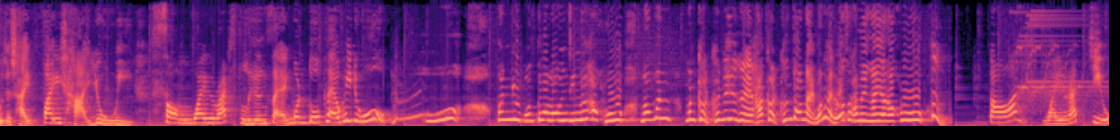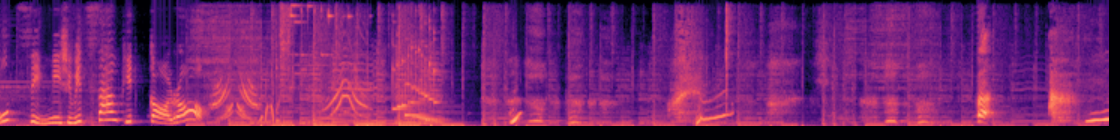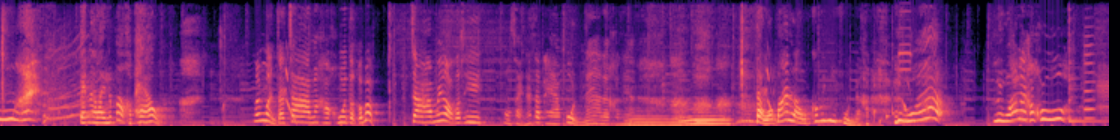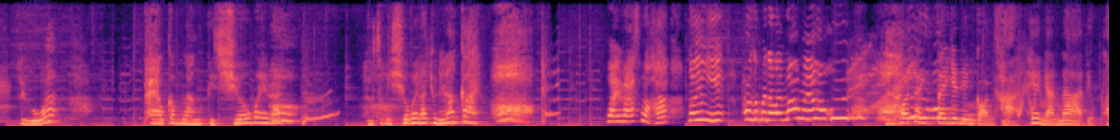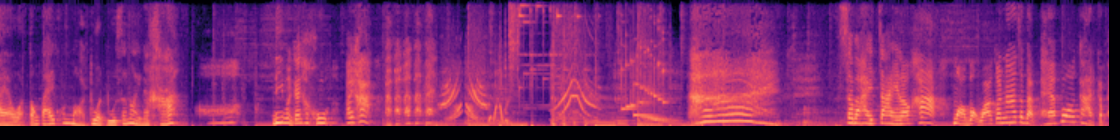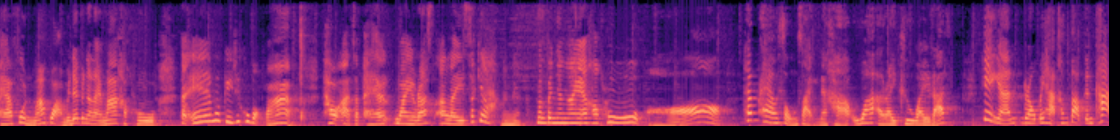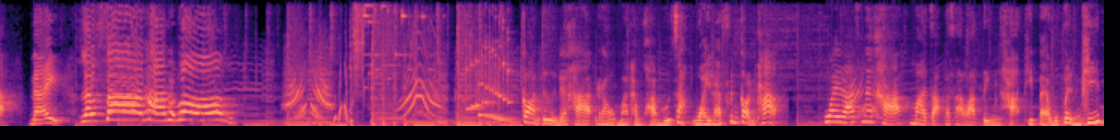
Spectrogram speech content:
รูจะใช้ไฟฉาย UV ส่องไวรัสเรืองแสงบนตัวแพลวให้ดูโอ้มันอยู่บนตัวเราจริงๆด้วยค่ะครู แล้วมันมันเกิดขึ้นได้ยังไงคะ เกิดขึ้นตอนไหนเมื่อไหร่แล้วเราจะทำยังไงอะคะครู ตอนไวรัสจิ๋วสิ่งมีชีวิตสร้างพิษก่อโรค เป็นอะไรหรือเปล่าคะแพลวมันเหมือนจะจามอะค่ะครูแต่ก็แบบจามไม่ออกสักทีสงสัยน่าจะแพ้ฝุ่นแน่เลยค่ะเนี่ยแต่ว่าบ้านเราก็ไม่มีฝุ่นนะคะ หรือว่า หรือว่าอะไรคะครู หรือว่า แพลวกำลังติดเชื้อไวรัสหรือจะมีเชื้อไวรัสอยู่ในร่างกาย ไวรัสเหรอคะ แล้วอย่างนี้เราจะเป็นอะไรมากไหมอะคะครูพอใจใจเย็นๆก่อนค่ะถ้าอย่างนั้นน่ะเดี๋ยวแพลวอะต้องไปให้คุณหมอตรวจดูซะหน่อยนะคะ อ๋อ ดีเหมือนกันค่ะครู ไปค่ะ ไปไปไปไปไปฮ่ายสบายใจแล้วค่ะ หมอบอกว่าก็น่าจะแบบแพ้พวกอากาศกับแพ้ฝุ่นมากกว่าไม่ได้เป็นอะไรมากค่ะครู แต่เอ๊ะเมื่อกี้ที่ครูบอกว่า เราอาจจะแพ้ไวรัสอะไรสักอย่างหนึ่งเนี่ยมันเป็นยังไงอะคะครู อ๋อ ถ้าแพลวสงสัยนะคะว่าอะไรคือไวรัสถ้าอย่างนั้นเราไปหาคำตอบกันค่ะ ในลับซ่าทาทดลอง ก่อนอื่นนะคะ เรามาทำความรู้จักไวรัสกันก่อนค่ะ ไวรัสนะคะมาจากภาษาลาตินค่ะ ที่แปลว่าเป็นพิษ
